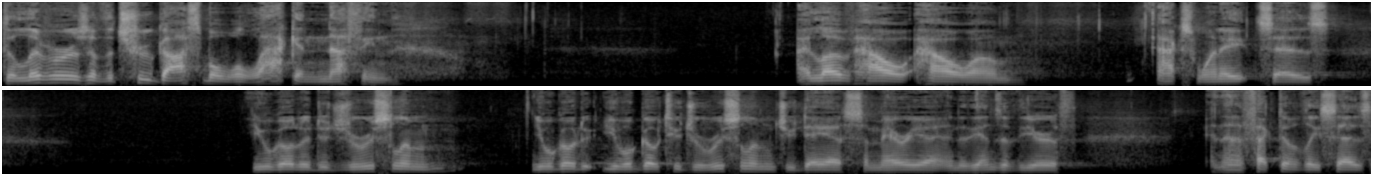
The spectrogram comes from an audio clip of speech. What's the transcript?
Deliverers of the true gospel will lack in nothing. I love how, how um, Acts 1.8 says, you will go to Jerusalem, you will go to, you will go to Jerusalem, Judea, Samaria, and to the ends of the earth. And then effectively says,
